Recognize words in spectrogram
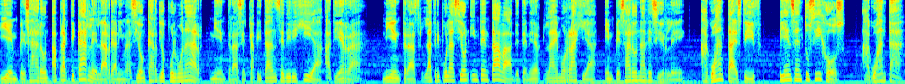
y empezaron a practicarle la reanimación cardiopulmonar mientras el capitán se dirigía a tierra. Mientras la tripulación intentaba detener la hemorragia, empezaron a decirle, Aguanta, Steve. Piensa en tus hijos. aguanta.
